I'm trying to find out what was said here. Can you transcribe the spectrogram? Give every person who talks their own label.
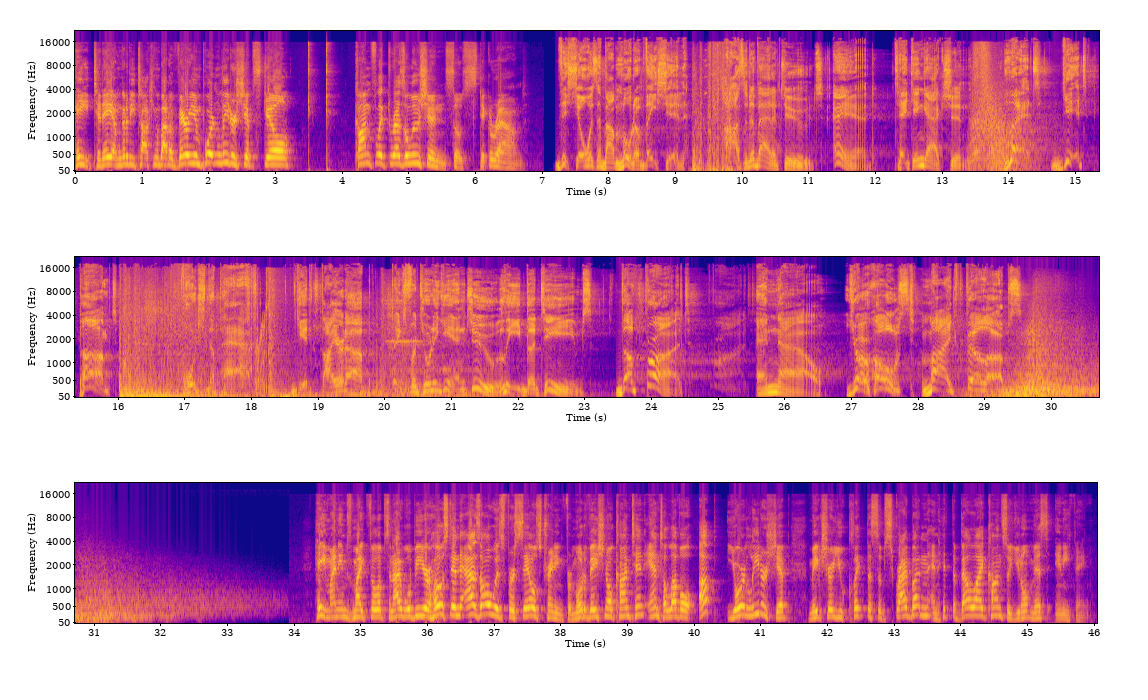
Speaker 1: Hey, today I'm going to be talking about a very important leadership skill conflict resolution. So stick around.
Speaker 2: This show is about motivation, positive attitudes, and taking action. Let's get pumped. Forge the path. Get fired up. Thanks for tuning in to Lead the Teams, The Front. And now, your host, Mike Phillips.
Speaker 1: Hey, my name is Mike Phillips, and I will be your host. And as always, for sales training, for motivational content, and to level up your leadership, make sure you click the subscribe button and hit the bell icon so you don't miss anything.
